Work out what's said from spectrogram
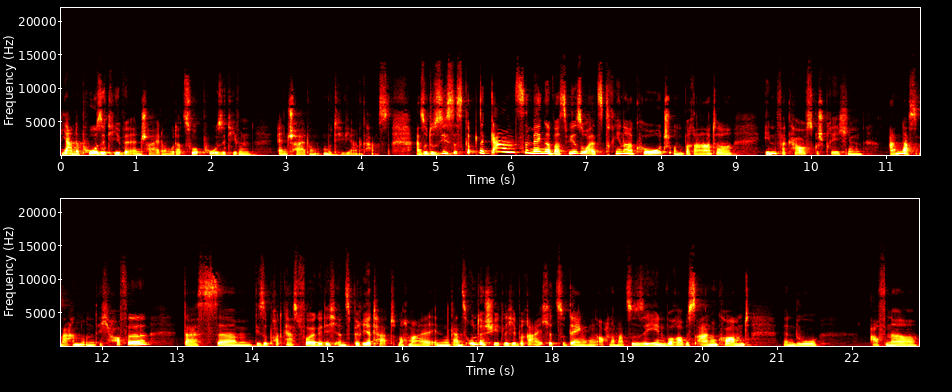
ja, eine positive Entscheidung oder zur positiven Entscheidung motivieren kannst. Also du siehst, es gibt eine ganze Menge, was wir so als Trainer, Coach und Berater in Verkaufsgesprächen anders machen. Und ich hoffe, dass ähm, diese Podcast-Folge dich inspiriert hat, nochmal in ganz unterschiedliche Bereiche zu denken, auch nochmal zu sehen, worauf es ankommt, wenn du auf einer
